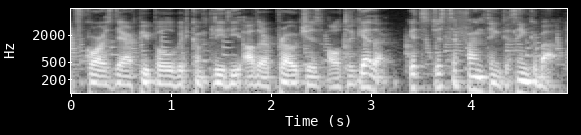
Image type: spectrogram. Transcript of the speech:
Of course, there are people with completely other approaches altogether. It's just a fun thing to think about.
